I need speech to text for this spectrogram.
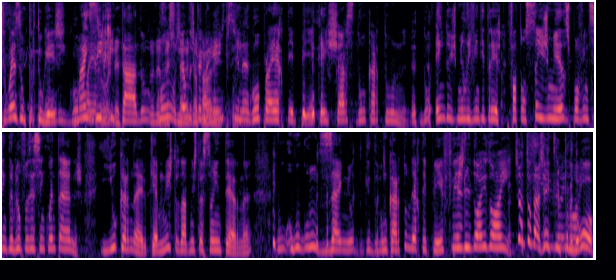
Tu és o português mais irritado Todas com o José Luís Carneiro. É impressionante. Ligou para a RTP a queixar-se de um cartoon do- em 2023. Faltam seis meses para o 25 de Abril fazer 50 anos. E o Carneiro, que é Ministro da Administração Interna, o- o- um desenho de, de um cartoon da RTP fez-lhe dói-dói. Já toda a gente lhe perdoou.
